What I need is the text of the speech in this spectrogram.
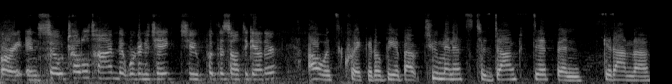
All right, and so total time that we're going to take to put this all together, Oh, it's quick. It'll be about two minutes to dunk, dip, and get on the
